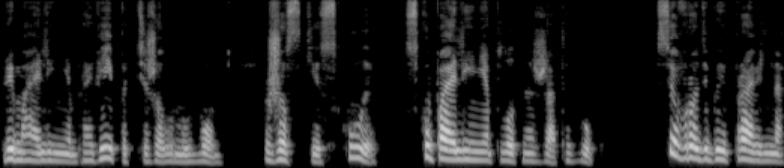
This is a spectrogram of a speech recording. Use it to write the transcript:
Прямая линия бровей под тяжелым лбом, жесткие скулы, скупая линия плотно сжатых губ. Все вроде бы и правильно,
